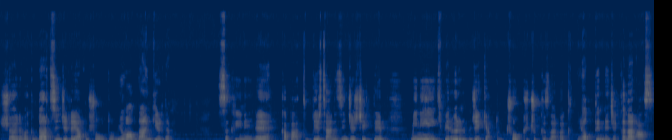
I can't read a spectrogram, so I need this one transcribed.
Şöyle bakın 4 zincirle yapmış olduğum yuvamdan girdim. Sık iğne ile kapattım. Bir tane zincir çektim. Minik bir örümcek yaptım. Çok küçük kızlar bakın. Yok denilecek kadar az.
